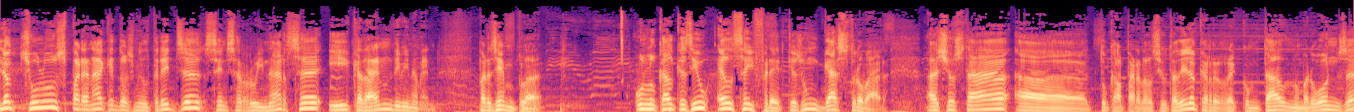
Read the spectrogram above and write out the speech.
lloc xulos per anar aquest 2013 sense arruïnar-se i quedant divinament. Per exemple, un local que es diu El Seifred, que és un gastrobar. Això està a tocar al Parc de la Ciutadella, al carrer Rec Comtal, número 11,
